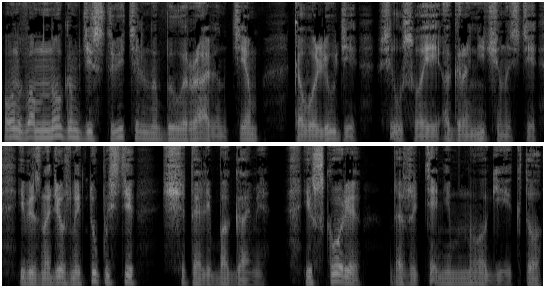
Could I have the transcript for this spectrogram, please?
он во многом действительно был равен тем, кого люди в силу своей ограниченности и безнадежной тупости считали богами и вскоре даже те немногие, кто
